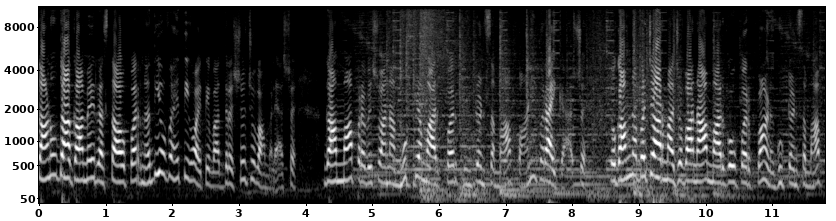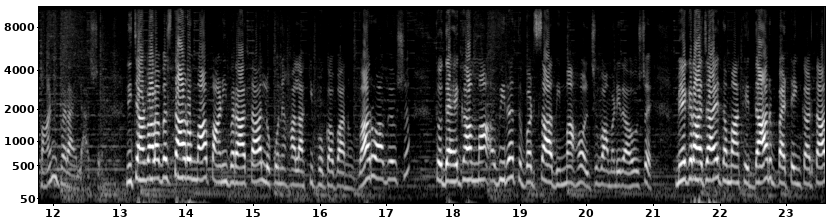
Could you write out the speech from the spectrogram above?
સાણુદા ગામે રસ્તાઓ પર નદીઓ વહેતી હોય તેવા દ્રશ્યો જોવા મળ્યા છે. ગામમાં પ્રવેશવાના મુખ્ય માર્ગ પર ઘૂંટણસમા પાણી ભરાઈ ગયા છે. તો ગામના બજારમાં જવાના માર્ગો પર પણ ઘૂંટણસમા પાણી ભરાયેલા છે. નીચાણવાળા વિસ્તારોમાં પાણી ભરાતા લોકોને હાલાકી ભોગવવાનો વારો આવ્યો છે. તો દહેગામમાં અવિરત વરસાદી માહોલ જોવા મળી રહ્યો છે. મેઘરાજાએ ધમાકેદાર બેટિંગ કરતા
